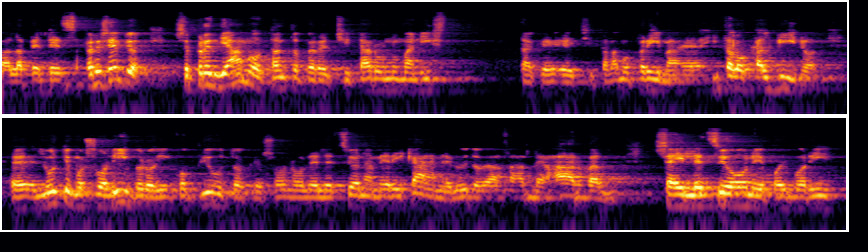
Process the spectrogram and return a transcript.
alla bellezza. Per esempio, se prendiamo, tanto per citare un umanista che eh, citavamo prima, eh, Italo Calvino, eh, l'ultimo suo libro incompiuto, che sono le lezioni americane, lui doveva farle a Harvard, sei lezioni e poi morì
